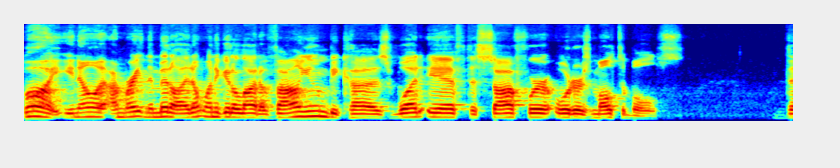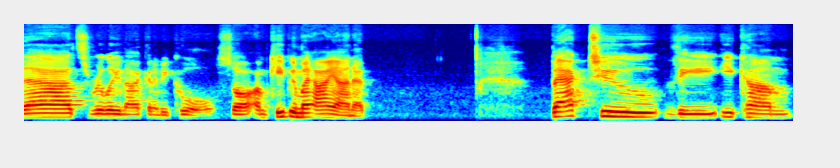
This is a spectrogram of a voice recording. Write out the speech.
boy, you know, I'm right in the middle. I don't want to get a lot of volume because what if the software orders multiples? That's really not going to be cool. So I'm keeping my eye on it. Back to the ecom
